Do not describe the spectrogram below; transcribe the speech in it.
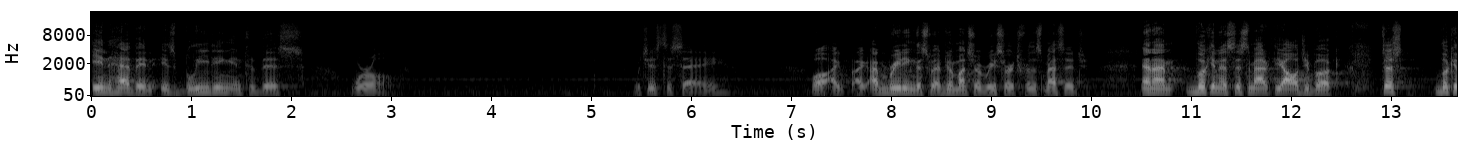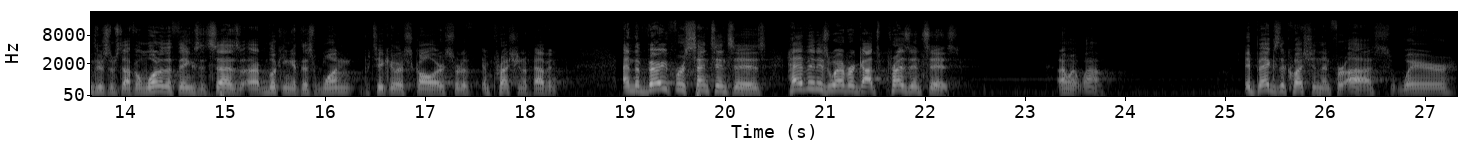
in heaven is bleeding into this world. Which is to say, well, I, am reading this, way, I'm doing a bunch of research for this message, and I'm looking at a systematic theology book, just looking through some stuff. And one of the things it says, I'm looking at this one particular scholar's sort of impression of heaven. And the very first sentence is, Heaven is wherever God's presence is. And I went, wow. It begs the question then for us, where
